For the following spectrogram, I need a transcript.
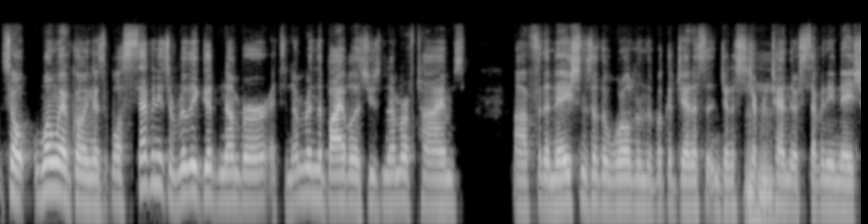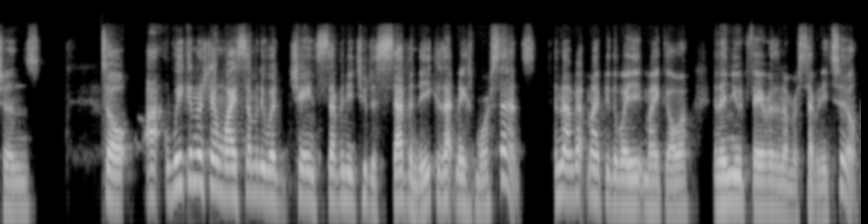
so one way of going is well 70 is a really good number it's a number in the bible that's used a number of times uh, for the nations of the world in the book of Genesis. In Genesis mm-hmm. chapter 10, there's 70 nations. So uh, we can understand why somebody would change 72 to 70 because that makes more sense. And that, that might be the way you might go. And then you'd favor the number 72.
